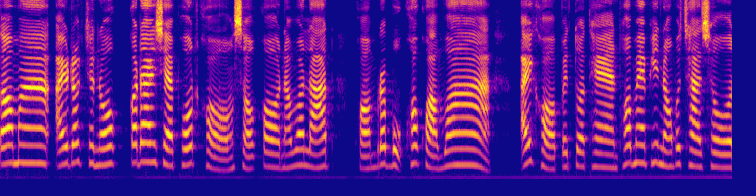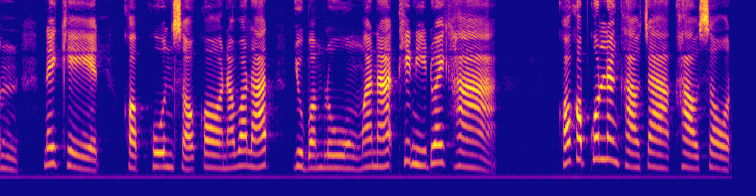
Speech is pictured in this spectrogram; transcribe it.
ต่อมาไอซ์รักชนกก็ได้แชร์โพสต์ของสกนวรัตพร้อมระบุข้อความว่า ไอ้ขอเป็นตัวแทนพ่อแม่พี่น้องประชาชน ในเขต ขอบคุณสกนวรัตอยู่บำรุงมาณที่นี้ด้วยค่ะ ขอขอบคุณแหล่งข่าวจากข่าวสด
